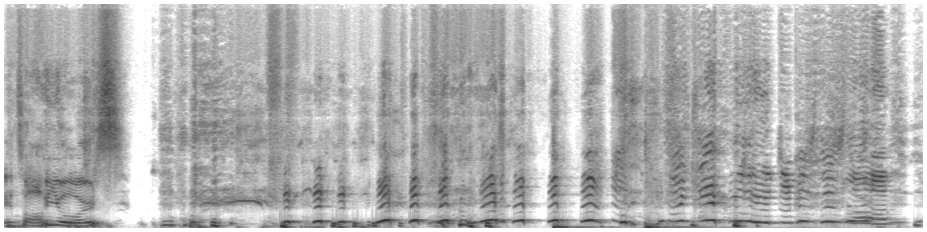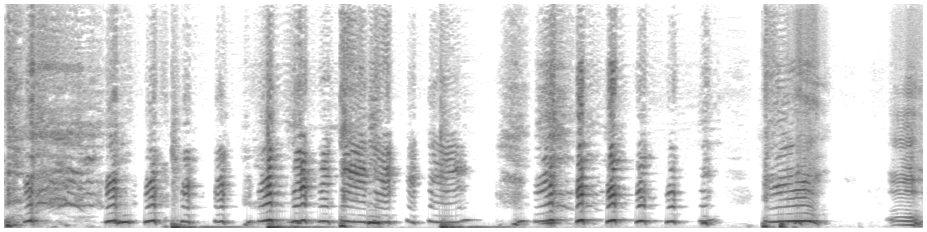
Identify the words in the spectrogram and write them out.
it's all yours. I can't believe it took us this long. oh.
